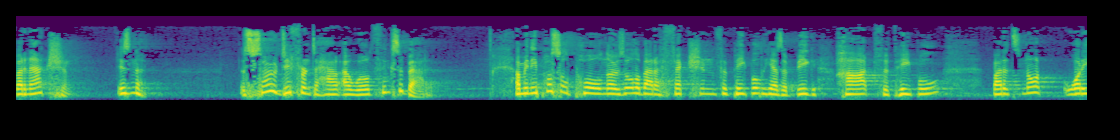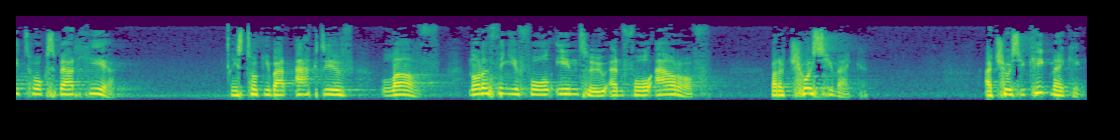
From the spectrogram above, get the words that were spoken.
but an action, isn't it? It's so different to how our world thinks about it. I mean, the Apostle Paul knows all about affection for people, he has a big heart for people, but it's not what he talks about here. He's talking about active love, not a thing you fall into and fall out of, but a choice you make, a choice you keep making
